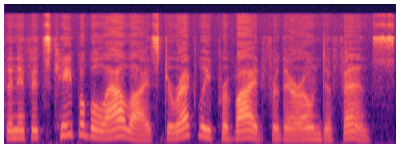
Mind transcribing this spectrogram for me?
than if its capable allies directly provide for their own defense.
